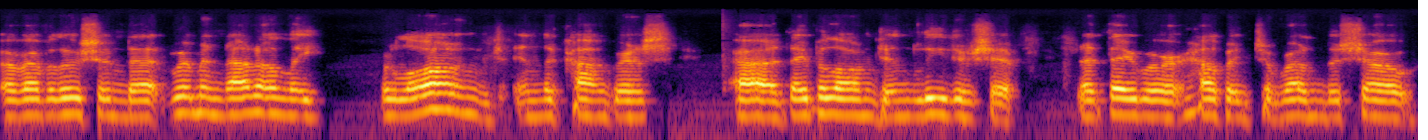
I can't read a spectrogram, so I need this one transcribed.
a revolution that women not only belonged in the Congress, uh, they belonged in leadership, that they were helping to run the show.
